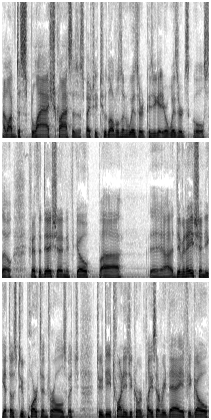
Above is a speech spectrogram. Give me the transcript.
I love to splash classes, especially two levels in wizard because you get your wizard school. So fifth edition, if you go. Uh, uh, divination, you get those two portent rolls, which two d20s you can replace every day. If you go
